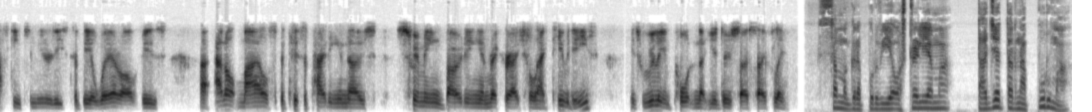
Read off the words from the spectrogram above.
asking communities to be aware of is uh, adult males participating in those swimming, boating, and recreational activities it's really important that you do so safely. સમગ્ર પૂર્વીય ઓસ્ટ્રેલિયામાં, તાજેતરના પૂરમાં,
